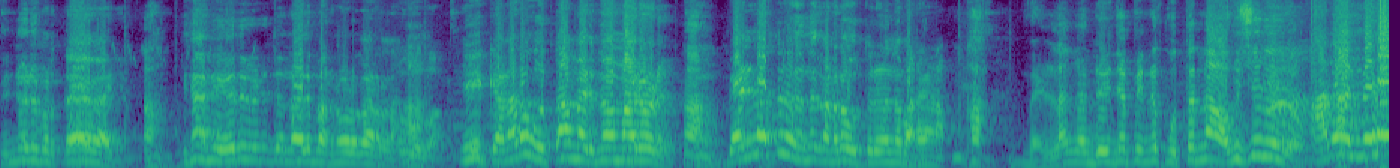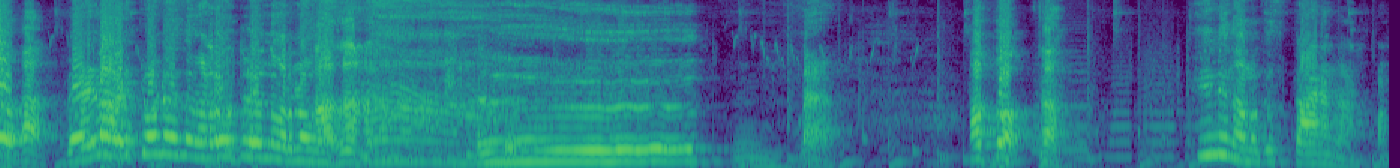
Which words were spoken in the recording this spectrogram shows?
പിന്നെ ഒരു പ്രത്യേക കാര്യം. ഞാൻ ഏത് വീട്ടിൽ ചെന്നാലും പറഞ്ഞു കൊടുക്കാറില്ല. ഈ കിണർ കുത്താൻ വരുന്നവന്മാരോട് വെള്ളത്തിൽ നിന്ന് കിണർ കുത്തരുതെന്ന് പറയണം. വെള്ളം കണ്ടു കഴിഞ്ഞാൽ പിന്നെ കുത്തേണ്ട ആവശ്യമില്ലല്ലോ. അതല്ലടോ വെള്ളം അടിച്ചോണ്ട് നിന്ന് കിണർ കുത്തരുതെന്ന് പറഞ്ഞു? ഇനി നമുക്ക് സ്ഥാനം കാണാം.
